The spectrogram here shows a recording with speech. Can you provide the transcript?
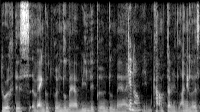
durch das Weingut Bründelmeier, Willi Bründelmeier Genau. im, im Kamptal in Langelois.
